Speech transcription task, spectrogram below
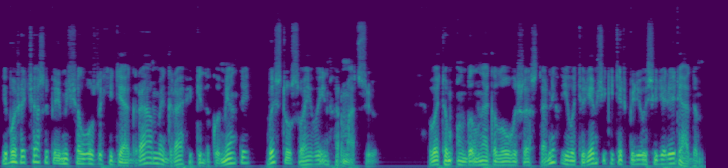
и больше часа перемещал в воздухе диаграммы, графики, документы, быстро усваивая информацию. В этом он был на голову выше остальных, его тюремщики терпеливо сидели рядом,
